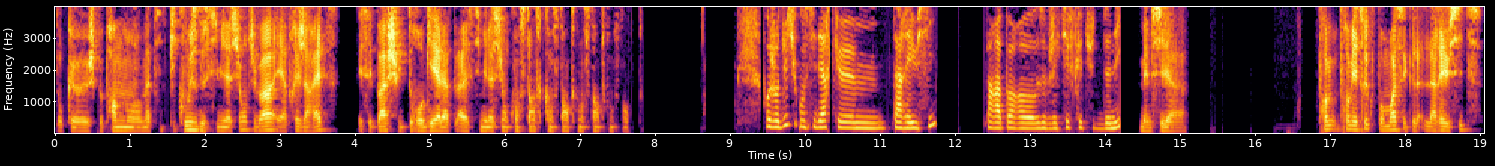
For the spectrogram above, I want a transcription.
Donc euh, je peux prendre mon, ma petite picouse de stimulation, tu vois, et après j'arrête. Et c'est pas je suis drogué à la, stimulation constante, constante, constante, constante. Aujourd'hui, tu considères que mmh, tu as réussi par rapport aux objectifs que tu te donnais? Même si la... Premier truc pour moi, c'est que la réussite,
